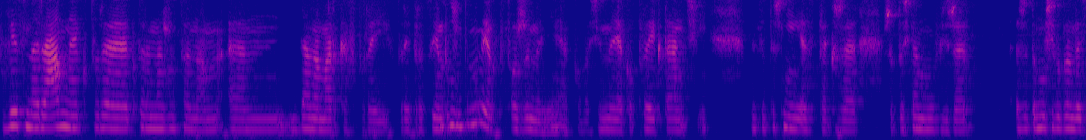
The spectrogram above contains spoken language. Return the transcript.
powiedzmy ramy, które, które narzuca nam um, dana marka, w której, w której pracujemy. Po prostu to my ją tworzymy, nie jako właśnie my jako projektanci. Więc to też nie jest tak, że, że ktoś nam mówi, że że to musi wyglądać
